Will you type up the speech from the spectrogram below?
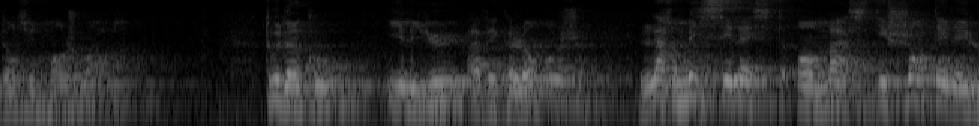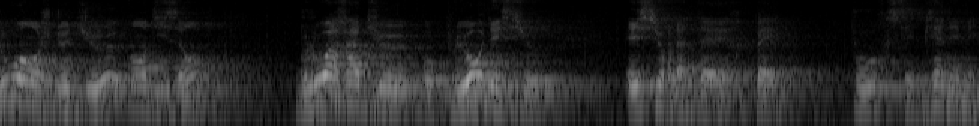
dans une mangeoire. Tout d'un coup, il y eut avec l'ange l'armée céleste en masse qui chantait les louanges de Dieu en disant Gloire à Dieu au plus haut des cieux et sur la terre paix pour ses bien-aimés.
